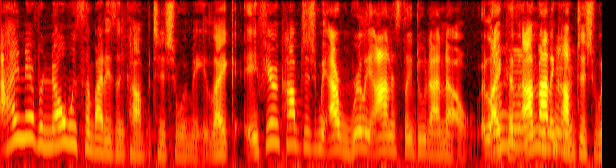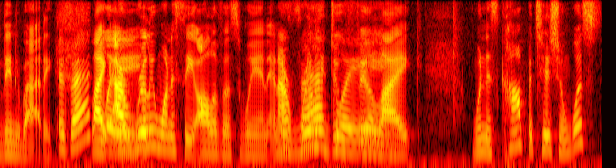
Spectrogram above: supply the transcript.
I never know when somebody's in competition with me. Like, if you're in competition with me, I really honestly do not know. Like, because I'm not in competition with anybody. Exactly. Like, I Mm-hmm, really want to see all of us win. And I really do feel like when it's competition, what's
